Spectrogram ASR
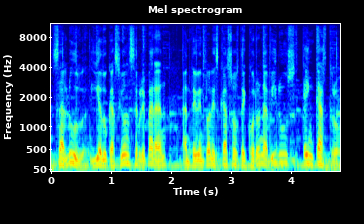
Salud y educación se preparan ante eventuales casos de coronavirus en Castro.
